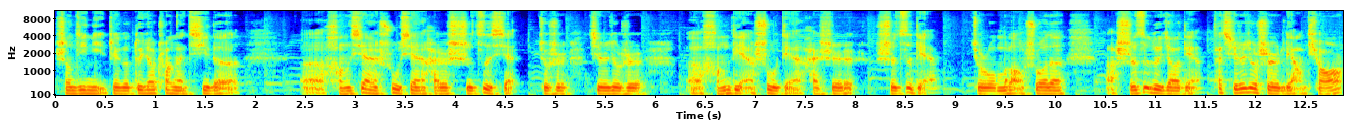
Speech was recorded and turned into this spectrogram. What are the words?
升级你这个对焦传感器的，呃，横线、竖线还是十字线，就是其实就是。呃，横点、竖点还是十字点，就是我们老说的啊，十字对焦点，它其实就是两条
